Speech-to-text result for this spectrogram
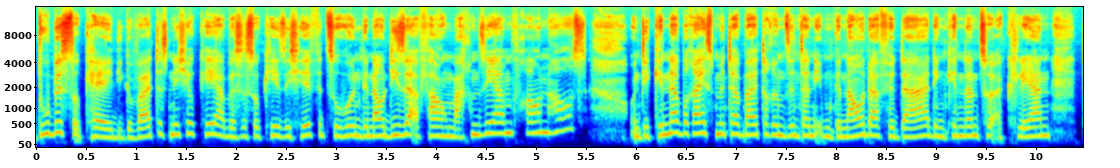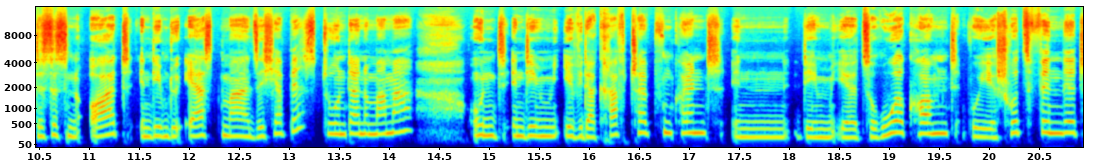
Du bist okay, die Gewalt ist nicht okay, aber es ist okay, sich Hilfe zu holen. Genau diese Erfahrung machen sie ja im Frauenhaus. Und die Kinderbereichsmitarbeiterinnen sind dann eben genau dafür da, den Kindern zu erklären, das ist ein Ort, in dem du erstmal sicher bist, du und deine Mama, und in dem ihr wieder Kraft schöpfen könnt, in dem ihr zur Ruhe kommt, wo ihr Schutz findet.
